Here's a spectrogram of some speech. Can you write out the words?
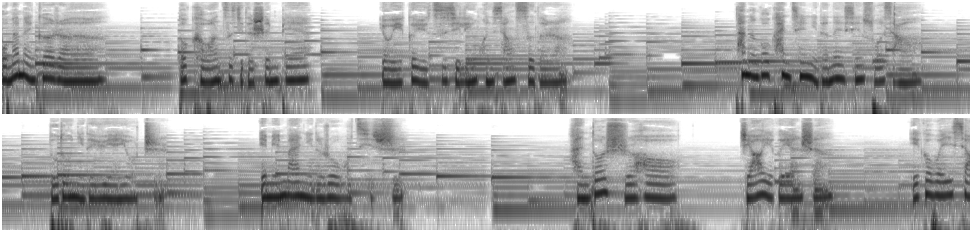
我们每个人都渴望自己的身边有一个与自己灵魂相似的人，他能够看清你的内心所想，读懂你的欲言又止，也明白你的若无其事。很多时候，只要一个眼神，一个微笑，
